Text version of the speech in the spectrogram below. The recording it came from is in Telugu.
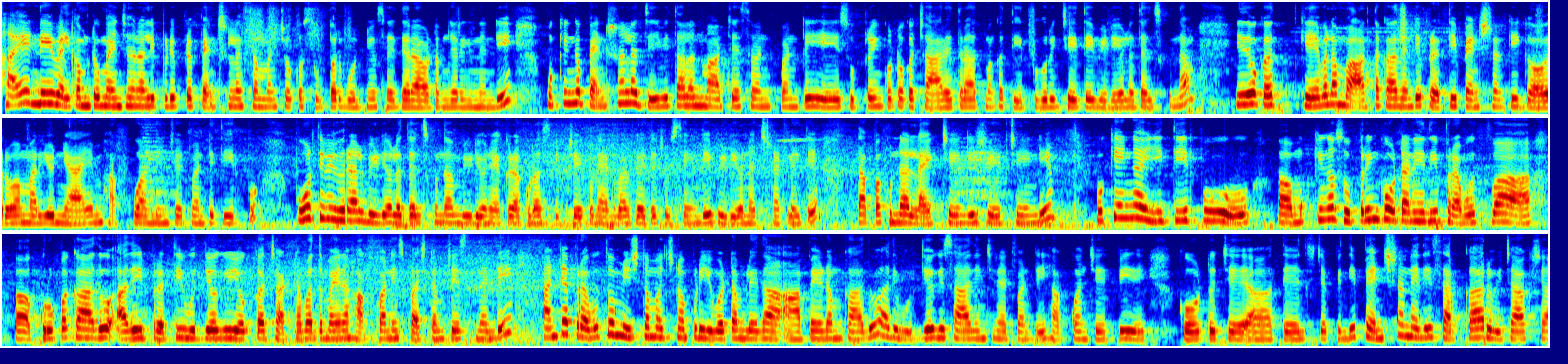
హాయ్ అండి వెల్కమ్ టు మై ఛానల్. ఇప్పుడు ఇప్పుడు పెన్షన్లకు సంబంధించి ఒక సూపర్ గుడ్ న్యూస్ అయితే రావడం జరిగిందండి. ముఖ్యంగా పెన్షన్ల జీవితాలను మార్చేసినటువంటి సుప్రీంకోర్టు ఒక చారిత్రాత్మక తీర్పు గురించి అయితే వీడియోలో తెలుసుకుందాం. ఇది ఒక కేవలం వార్త కాదండి ప్రతి పెన్షనర్కి గౌరవం మరియు న్యాయం హక్కు అందించేటువంటి తీర్పు. పూర్తి వివరాలు వీడియోలో తెలుసుకుందాం. వీడియోని ఎక్కడ కూడా స్కిప్ చేయకుండా ఎండ్ వరకు అయితే చూసేయండి. వీడియో నచ్చినట్లయితే తప్పకుండా లైక్ చేయండి షేర్ చేయండి. ముఖ్యంగా ఈ తీర్పు ముఖ్యంగా సుప్రీంకోర్టు అనేది ప్రభుత్వ కృప కాదు. అది ప్రతి ఉద్యోగి యొక్క చట్టబద్ధమైన హక్కు అని స్పష్టం చేస్తుందండి. అంటే ప్రభుత్వం ఇష్టం వచ్చినప్పుడు ఇవ్వటం లేదా ఆపేయడం కాదు. అది ఉద్యోగి సాధించినటువంటి హక్కు అని చెప్పి కోర్టు చే తేల్చి చెప్పింది. పెన్షన్ అనేది సర్కారు విచాక్ష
